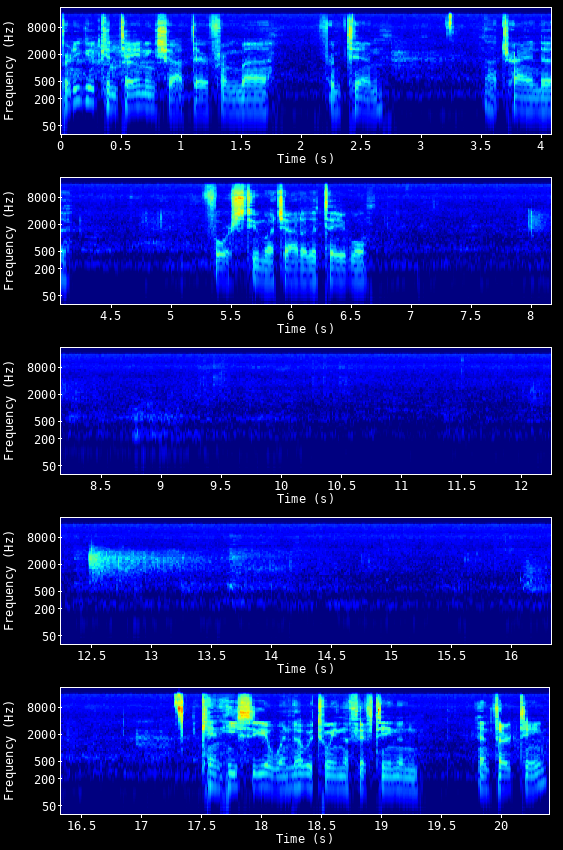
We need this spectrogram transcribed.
Pretty good containing shot there from uh, from Tim. Not trying to force too much out of the table. Can he see a window between the 15 and, and 13?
